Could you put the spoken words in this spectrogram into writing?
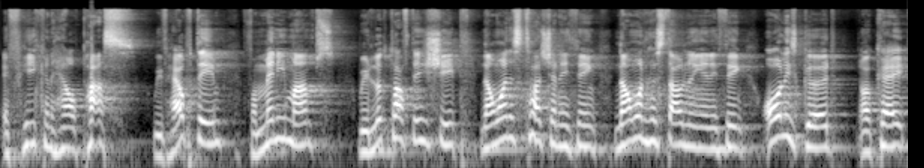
if he can help us. We've helped him for many months. We looked after his sheep. No one has touched anything. No one has stolen anything. All is good, okay?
